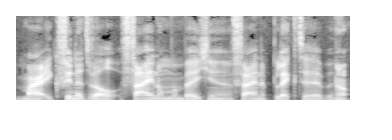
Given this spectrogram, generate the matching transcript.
maar ik vind het wel fijn om een beetje een fijne plek te hebben. Ja.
